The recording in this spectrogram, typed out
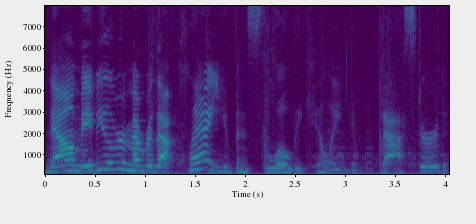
Now, maybe you'll remember that plant you've been slowly killing, you bastard.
